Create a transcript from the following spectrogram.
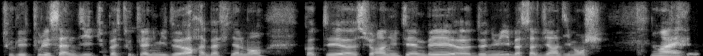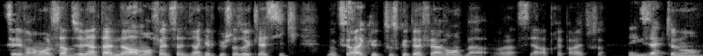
tous les tous les samedis tu passes toute la nuit dehors et ben finalement quand tu es sur un UTMB de nuit bah ça devient un dimanche. Ouais. C'est vraiment, ça devient ta norme, en fait, ça devient quelque chose de classique. Donc c'est vrai que tout ce que tu as fait avant, bah voilà, sert à préparer tout ça. Exactement.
